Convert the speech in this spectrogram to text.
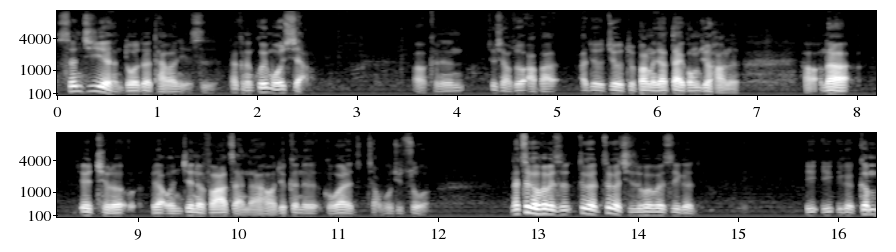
生技业很多在台湾也是，那可能规模小，啊，可能就想说啊，把啊就就就帮人家代工就好了，好那。就求了比较稳健的发展，然后就跟着国外的脚步去做。那这个会不会是这个这个其实会不会是一个一一一个根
